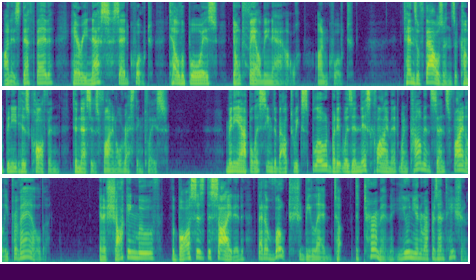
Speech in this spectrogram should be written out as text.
On his deathbed, Harry Ness said, quote, Tell the boys don't fail me now. Unquote. Tens of thousands accompanied his coffin to Ness's final resting place. Minneapolis seemed about to explode, but it was in this climate when common sense finally prevailed. In a shocking move, the bosses decided that a vote should be led to determine union representation.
